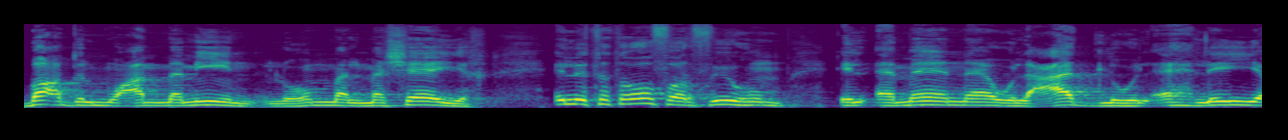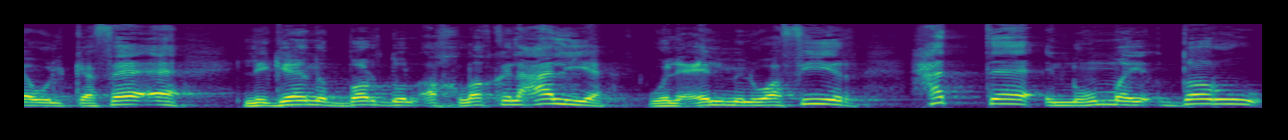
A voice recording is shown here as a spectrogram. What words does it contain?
بعض المعممين اللي هم المشايخ اللي تتوافر فيهم الأمانة والعدل والأهلية والكفاءة لجانب برضو الأخلاق العالية والعلم الوفير حتى إن هم يقدروا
